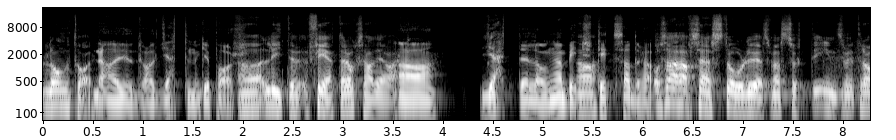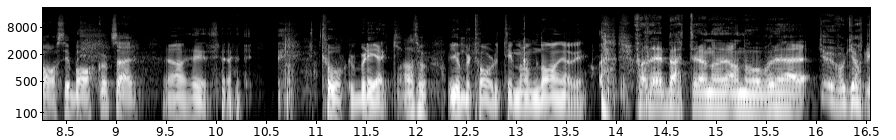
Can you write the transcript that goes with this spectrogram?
långt hår. Ja, du har jättemycket pars. Ja, lite fetare också hade jag varit. Ja, jättelånga bitch Ja. tits hade du haft. Och så har jag haft så här stor, du vet, som jag suttit in som är trasig bakåt så här. Ja, precis. Tokblek. Alltså- Vi jobbar 12 timmar om dagen gör vi. Fan det är bättre än Anovo det här. Gud vad gött Vi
